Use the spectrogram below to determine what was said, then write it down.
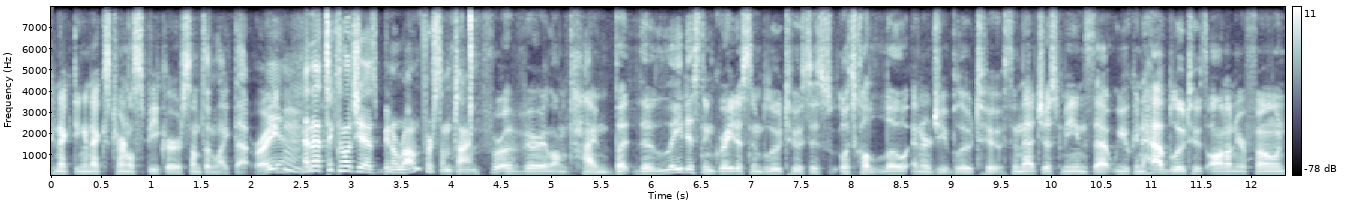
connecting an external speaker or something like that, right? Yeah. And that technology has been around for some time. For a very long time. But the latest and greatest in Bluetooth is what's called low energy Bluetooth. And that just means that you can have Bluetooth on on your phone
